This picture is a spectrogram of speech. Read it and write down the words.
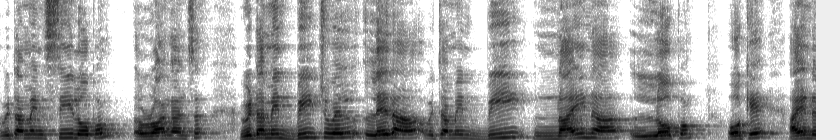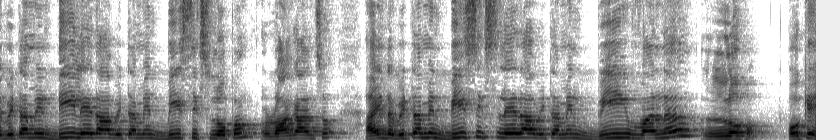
విటమిన్ సి లోపం wrong answer vitamin B twelve లేదా విటమిన్ బి నైన్ లోపం ఓకే అండ్ విటమిన్ డి లేదా విటమిన్ బి సిక్స్ లోపం wrong answer and vitamin B six లేదా విటమిన్ బి వన్ లోపం ఓకే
